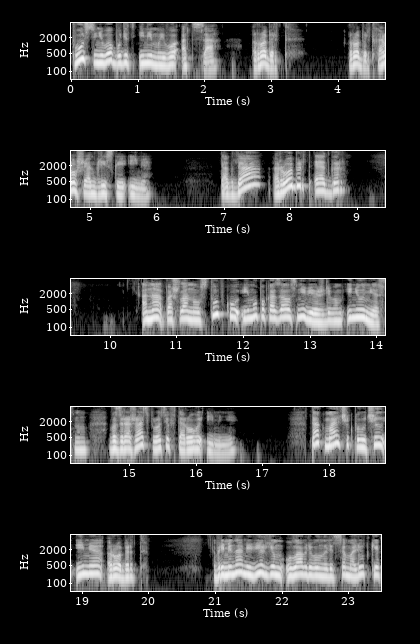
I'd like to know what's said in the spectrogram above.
Пусть у него будет имя моего отца. Роберт. Роберт — хорошее английское имя. Тогда Роберт Эдгар. Она пошла на уступку, ему показалось невежливым и неуместным возражать против второго имени. Так мальчик получил имя Роберт. Временами Вильям улавливал на лице малютки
